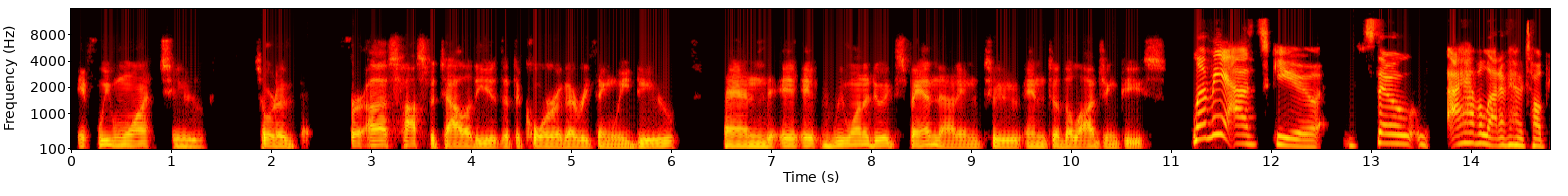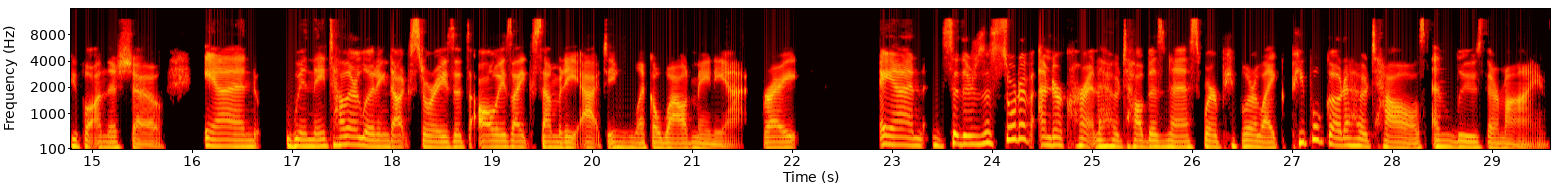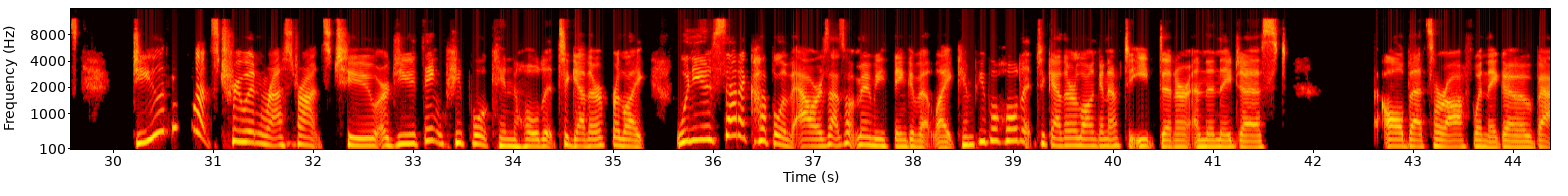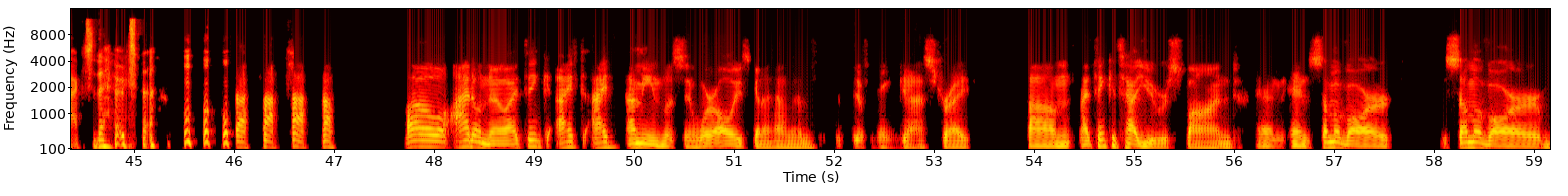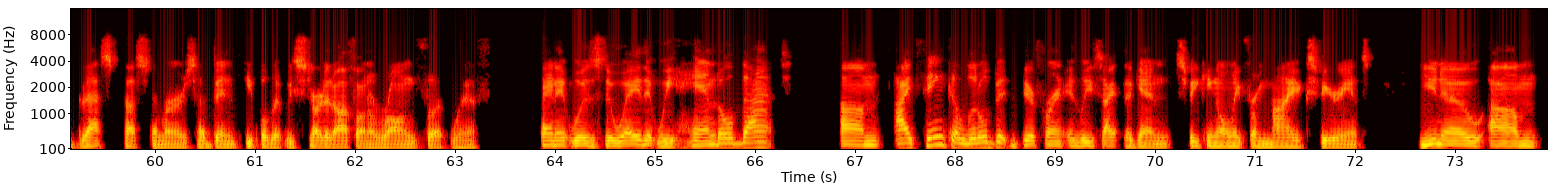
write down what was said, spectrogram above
if we want to sort of, for us, hospitality is at the core of everything we do. And it, it, we wanted to expand that into into the lodging piece. Let me ask you. So I have a lot of hotel people on this show, and when they tell their loading dock stories, it's always like somebody acting like a wild maniac, right? And so there's this sort of undercurrent in the hotel business where people are like, people go to hotels and lose their minds. Do you think that's true in restaurants too? Or do you think people can hold it together for like, when you said a couple of hours, that's what made me think of it like, can people hold it together long enough to eat dinner and then they just, all bets are off when they go back to the hotel? Oh, I don't know. I think I I I mean, listen, we're always going to have a different guest, right? Um, I think it's how you respond, and and some of our some of our best customers have been people that we started off on a wrong foot with, and it was the way that we handled that. Um, I think a little bit different, at least I again speaking only from my experience. You know, um,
